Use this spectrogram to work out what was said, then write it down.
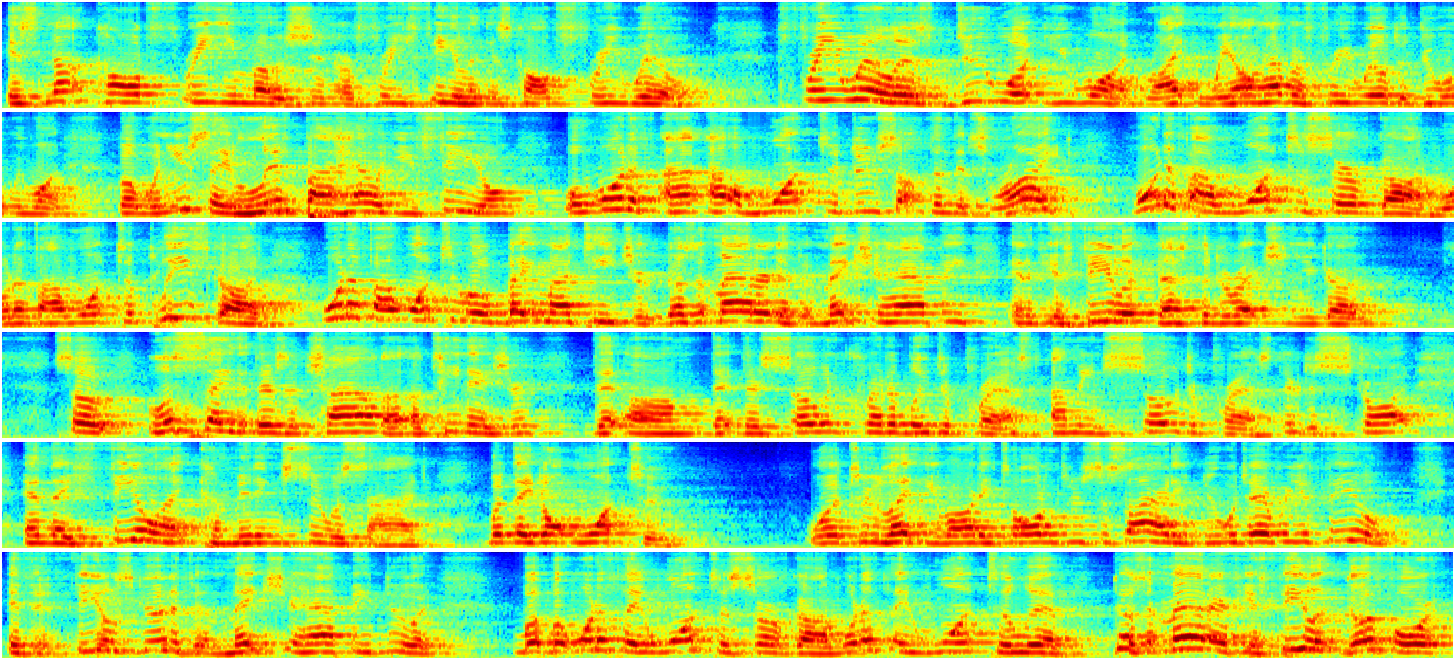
It's not called free emotion or free feeling, it's called free will. Free will is do what you want, right? And we all have a free will to do what we want. But when you say live by how you feel, well, what if I, I want to do something that's right? What if I want to serve God? What if I want to please God? What if I want to obey my teacher? Doesn't matter if it makes you happy and if you feel it, that's the direction you go. So let's say that there's a child, a, teenager, that, um, that they're so incredibly depressed. I mean, so depressed. They're distraught and they feel like committing suicide, but they don't want to. Well, too late. You've already told them through society, do whatever you feel. If it feels good, if it makes you happy, do it. But, but what if they want to serve God? What if they want to live? Doesn't matter. If you feel it, go for it.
